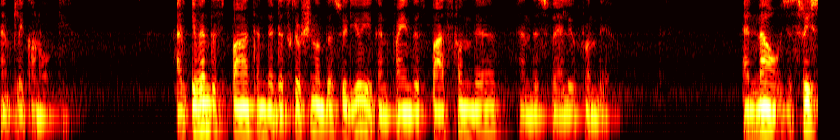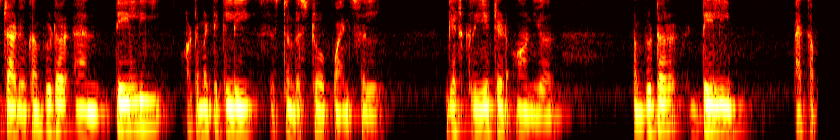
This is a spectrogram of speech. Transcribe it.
and click on OK. I've given this path in the description of this video. You can find this path from there and this value from there. And now just restart your computer and daily automatically system restore points will get created on your computer. Daily backup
